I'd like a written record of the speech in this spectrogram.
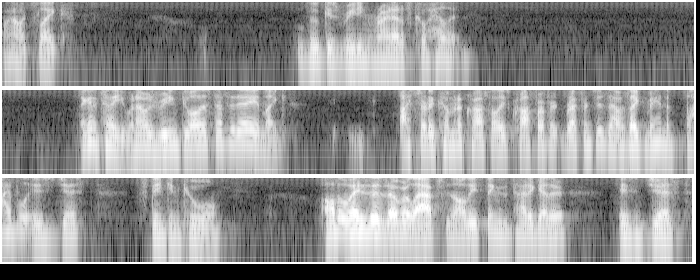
Wow, it's like Luke is reading right out of Kohelet. I gotta tell you, when I was reading through all this stuff today, and like, I started coming across all these cross references, I was like, man, the Bible is just stinking cool. All the ways that it overlaps and all these things that tie together is just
